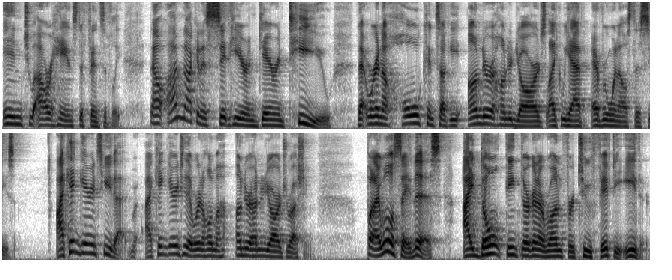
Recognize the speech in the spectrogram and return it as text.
into our hands defensively. Now, I'm not going to sit here and guarantee you that we're going to hold Kentucky under 100 yards like we have everyone else this season. I can't guarantee you that. I can't guarantee that we're going to hold them under 100 yards rushing. But I will say this I don't think they're going to run for 250 either.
